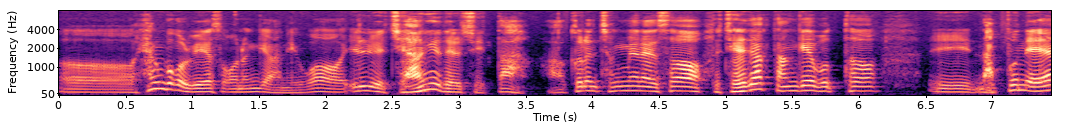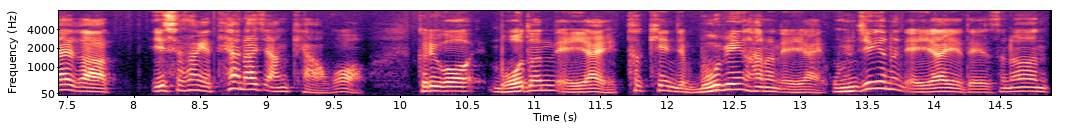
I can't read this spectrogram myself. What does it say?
어, 행복을 위해서 오는 게 아니고 인류의 재앙이 될 수 있다. 아, 그런 측면에서 제작 단계부터 이 나쁜 AI가 이 세상에 태어나지 않게 하고 그리고 모든 AI, 특히 이제 무빙하는 AI, 움직이는 AI에 대해서는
